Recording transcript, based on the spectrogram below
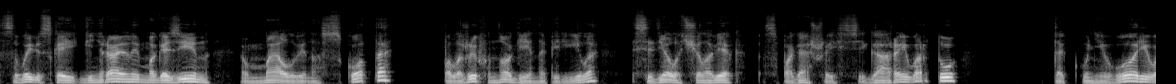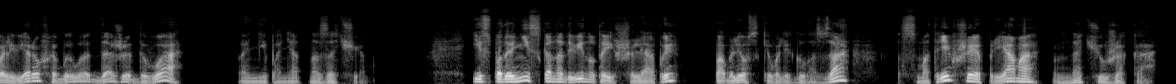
с вывеской «Генеральный магазин» Мелвина Скотта, положив ноги на перила, сидел человек с погасшей сигарой во рту. Так у него револьверов было даже два, а непонятно зачем. Из-под низко надвинутой шляпы поблескивали глаза, смотревшие прямо на чужака.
